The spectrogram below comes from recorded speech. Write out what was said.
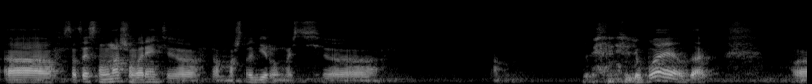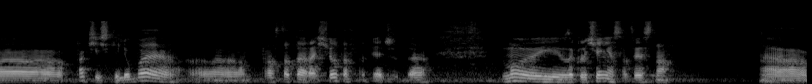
А, соответственно, в нашем варианте там, масштабируемость э, там, любая, да, э, практически любая, простота расчетов, опять же, да, ну и в заключение, соответственно, э,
